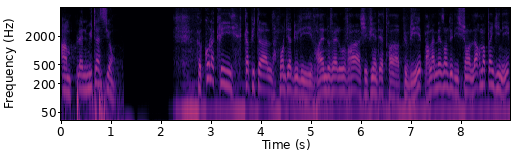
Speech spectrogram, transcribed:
en pleine mutation. Conakry, capitale mondiale du livre, un nouvel ouvrage vient d'être publié par la maison d'édition L'Armatin Guinée.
